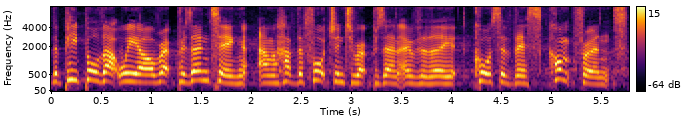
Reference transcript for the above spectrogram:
The people that we are representing and have the fortune to represent over the course of this conference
